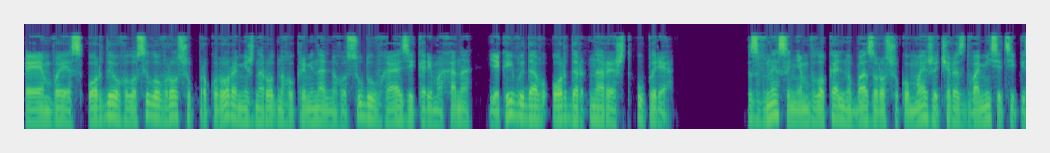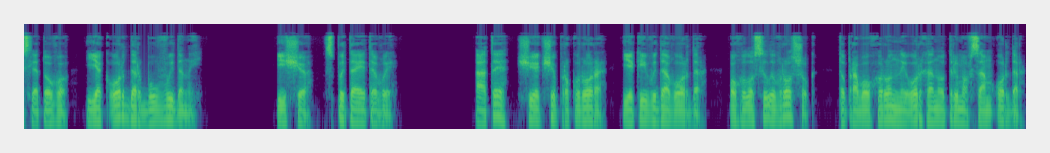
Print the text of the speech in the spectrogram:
ЕМВС Орди оголосило в розшук прокурора Міжнародного кримінального суду в Гаазі Карімахана, який видав ордер на арешт упиря. З внесенням в локальну базу розшуку майже через два місяці після того, як ордер був виданий. І що, спитаєте ви? А те, що якщо прокурора, який видав ордер, оголосили в розшук, то правоохоронний орган отримав сам ордер,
